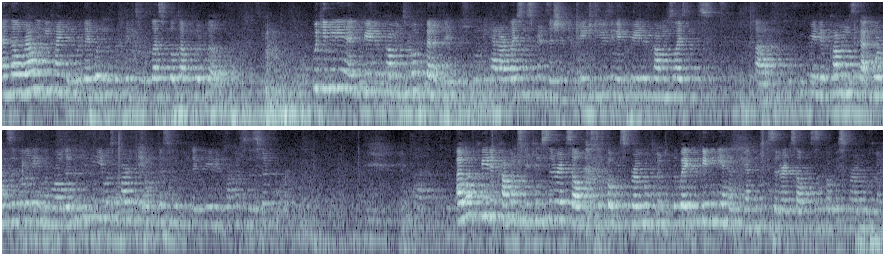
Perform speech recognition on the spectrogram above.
And they'll rally behind it where they wouldn't for things with less built up goodwill. Wikimedia and Creative Commons both benefited when we had our license transition and changed to using a Creative Commons license. Uh, Creative Commons got more visibility in the world, and Wikimedia was part of the openness movement that Creative Commons has stood for. Uh, I want Creative Commons to consider itself as the focus for a movement, the way Wikimedia has begun to consider itself as the focus for a movement.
